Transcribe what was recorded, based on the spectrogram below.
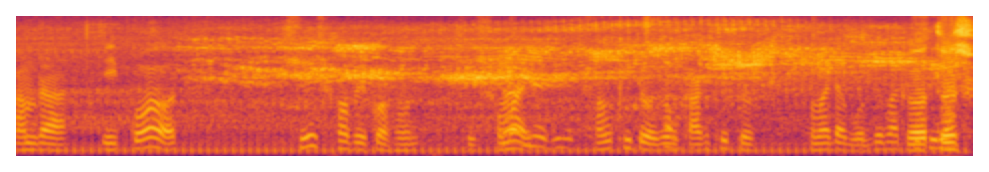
আমরা এই পথ শেষ হবে কখন? সময় সংক্ষিপ্ত এবং কাঙ্ক্ষিত সময়টা বলতে পারছি।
